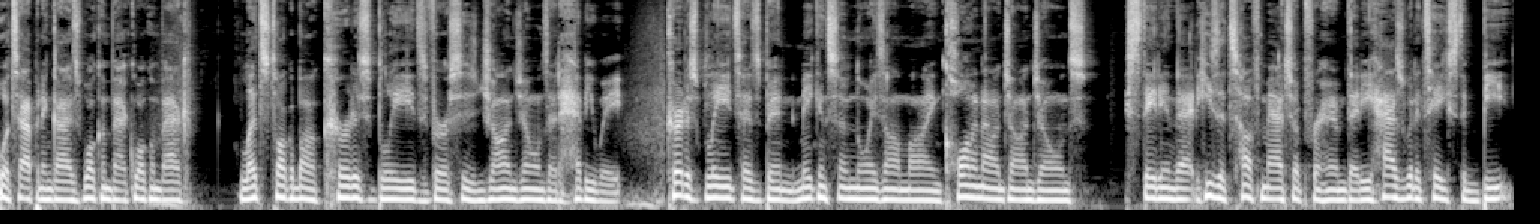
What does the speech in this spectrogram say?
What's happening, guys? Welcome back. Welcome back. Let's talk about Curtis Blaydes versus Jon Jones at heavyweight. Curtis Blaydes has been making some noise online, calling out Jon Jones, stating that he's a tough matchup for him, that he has what it takes to beat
